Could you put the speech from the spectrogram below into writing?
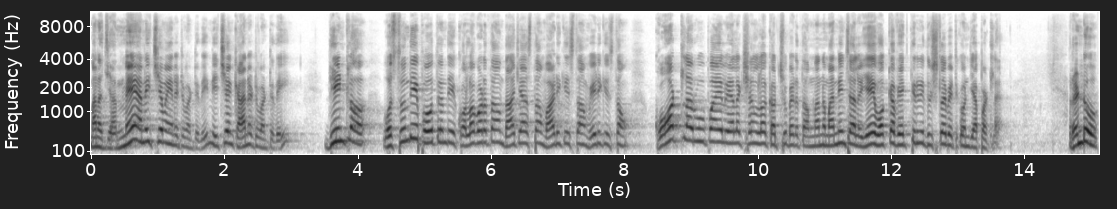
మన జన్మే అనిత్యమైనటువంటిది నిత్యం కానటువంటిది. దీంట్లో వస్తుంది పోతుంది కొల్లగొడతాం దాచేస్తాం వాడికిస్తాం వేడికిస్తాం కోట్ల రూపాయలు ఎలక్షన్లో ఖర్చు పెడతాం. నన్ను మన్నించాలి. ఏ ఒక్క వ్యక్తిని దృష్టిలో పెట్టుకొని చెప్పట్లే. రెండు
